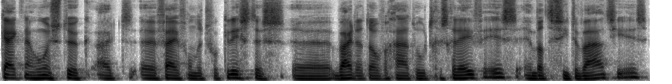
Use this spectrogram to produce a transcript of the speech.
kijkt naar hoe een stuk uit eh, 500 voor Christus, eh, waar dat over gaat, hoe het geschreven is en wat de situatie is.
